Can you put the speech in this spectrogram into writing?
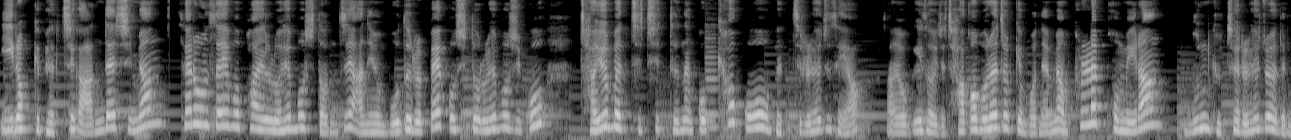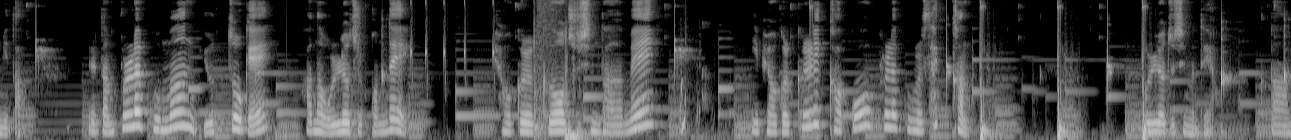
이렇게 배치가 안 되시면 새로운 세이브 파일로 해보시던지 아니면 모드를 빼고 시도를 해보시고 자유 배치 치트는 꼭 켜고 배치를 해주세요. 자 여기서 이제 작업을 해줄 게 뭐냐면 플랫폼이랑 문 교체를 해줘야 됩니다. 일단 플랫폼은 이쪽에 하나 올려줄 건데 벽을 그어주신 다음에 이 벽을 클릭하고 플랫폼을 3칸 올려주시면 돼요. 그 다음에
